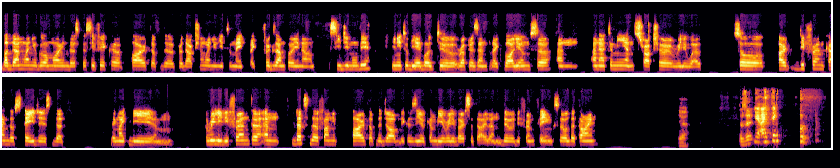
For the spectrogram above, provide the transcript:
But then when you go more in the specific uh, part of the production when you need to make like for example in a cg movie you need to be able to represent like volumes uh, and anatomy and structure really well. So are different kind of stages that they might be um, really different uh, and that's the funny part of the job because you can be really versatile and do different things all the time. Yeah. Does it? Yeah, I think. Oh,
